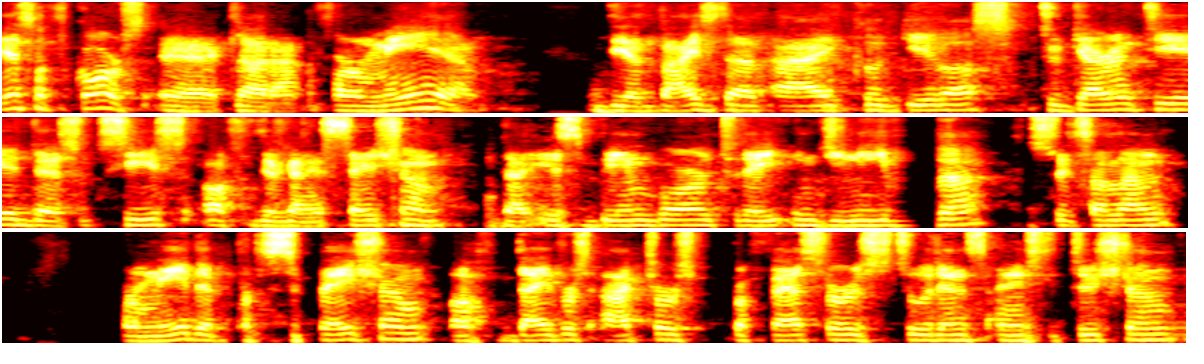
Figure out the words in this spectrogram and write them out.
Yes, of course, uh, Clara. For me, the advice that I could give us to guarantee the success of the organization that is being born today in Geneva, Switzerland. For me, the participation of diverse actors, professors, students, and institutions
